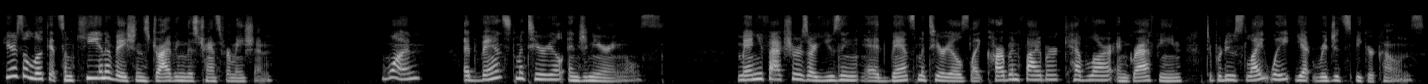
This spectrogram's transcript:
Here's a look at some key innovations driving this transformation. 1. Advanced Material Engineerings. Manufacturers are using advanced materials like carbon fiber, Kevlar, and graphene to produce lightweight yet rigid speaker cones.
